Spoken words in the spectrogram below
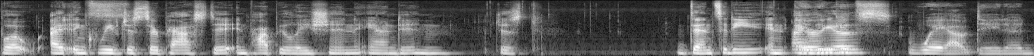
but I think we've just surpassed it in population and in just density in areas. it's way outdated.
